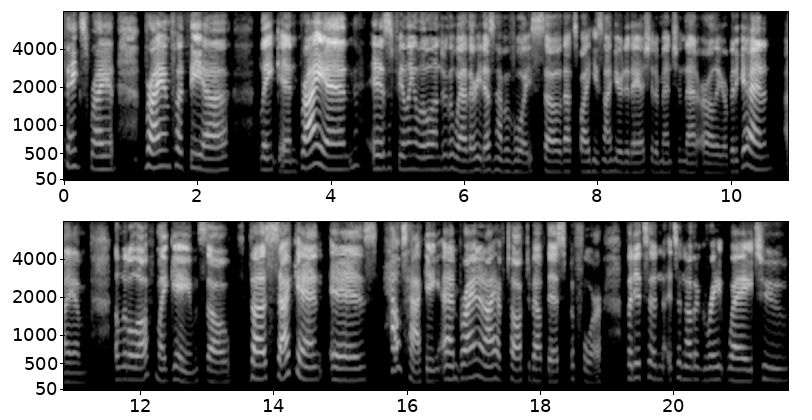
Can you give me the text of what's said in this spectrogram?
thanks, Brian. Brian put the uh Lincoln. Brian is feeling a little under the weather. He doesn't have a voice, so that's why he's not here today. I should have mentioned that earlier. But again, I am a little off my game. So the second is house hacking, and Brian and I have talked about this before, but it's an it's another great way to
